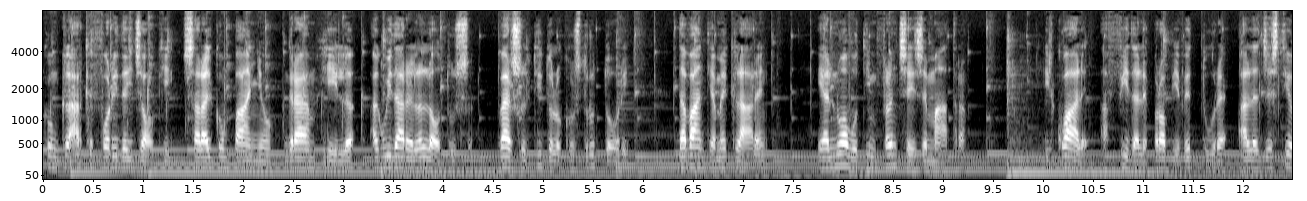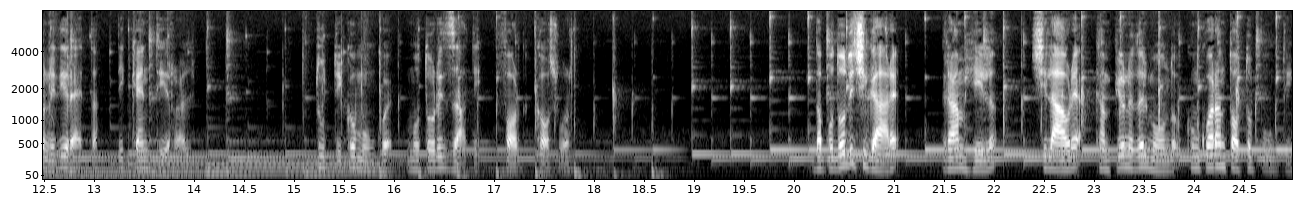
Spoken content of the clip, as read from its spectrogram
Con Clark fuori dai giochi, sarà il compagno Graham Hill a guidare la Lotus verso il titolo costruttori davanti a McLaren e al nuovo team francese Matra, il quale affida le proprie vetture alla gestione diretta di Ken Tyrrell. Tutti comunque motorizzati Ford Cosworth. Dopo 12 gare, Graham Hill si laurea campione del mondo con 48 punti,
